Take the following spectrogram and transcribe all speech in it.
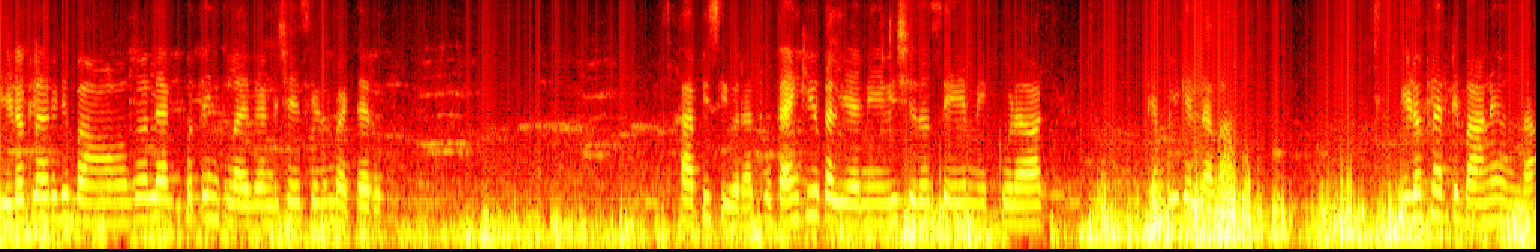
వీడియో క్లారిటీ బాగా లేకపోతే ఇంకా లైవ్ ఎండ్ చేసేయడం better happy Shivaratri thank you Kalyani wish the same మీకు కూడా టెంపుల్కి వెళ్ళావా? వీడియో క్లారిటీ బాగానే ఉందా?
